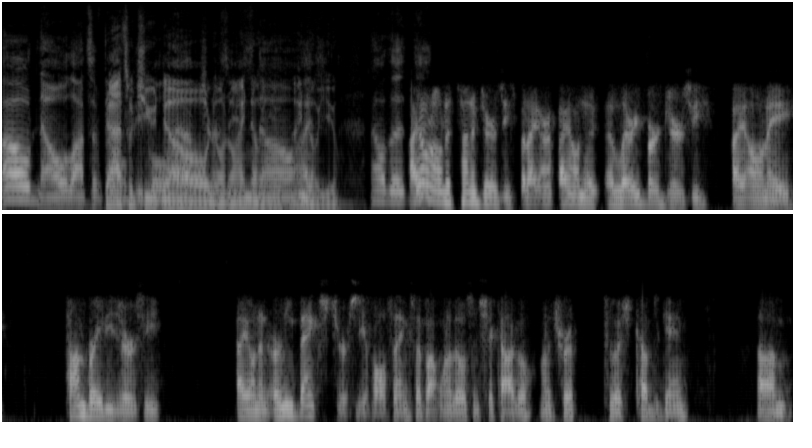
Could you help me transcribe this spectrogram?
Oh no, lots of. That's what you know. No, no, I know no, you. I know I, you. No, the, the, I don't own a ton of jerseys, but I I own a, a Larry Bird jersey. I own a Tom Brady jersey. I own an Ernie Banks jersey of all things. I bought one of those in Chicago on a trip to a Cubs game. Um,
